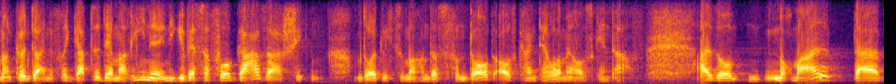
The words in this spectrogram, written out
man könnte eine Fregatte der Marine in die Gewässer vor Gaza schicken, um deutlich zu machen, dass von dort aus kein Terror mehr ausgehen darf. Also nochmal, da,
